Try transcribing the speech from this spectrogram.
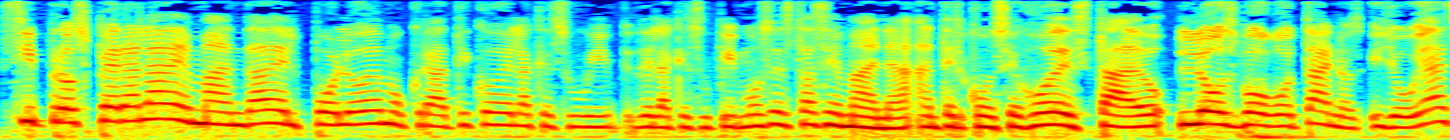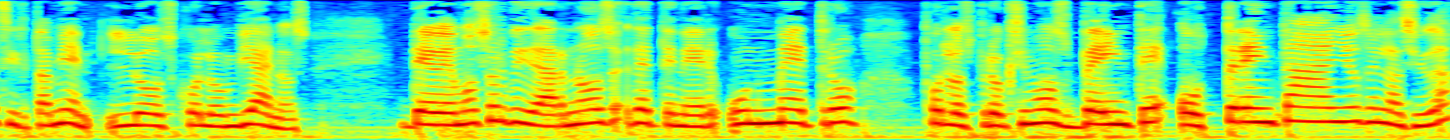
si prospera la demanda del Polo Democrático de la que de la que supimos esta semana ante el Consejo de Estado, los bogotanos, y yo voy a decir también los colombianos, ¿Debemos olvidarnos de tener un metro por los próximos 20 o 30 años en la ciudad?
